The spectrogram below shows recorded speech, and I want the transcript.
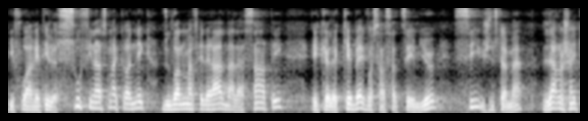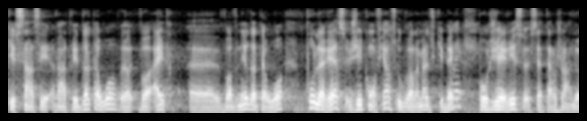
Il faut arrêter le sous-financement chronique du gouvernement fédéral dans la santé et que le Québec va s'en sortir mieux si, justement, l'argent qui est censé rentrer d'Ottawa va, être, euh, va venir d'Ottawa. Pour le reste, j'ai confiance au gouvernement du Québec pour gérer cet argent-là.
